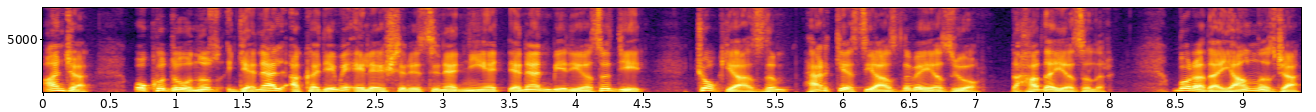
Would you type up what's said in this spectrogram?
Ancak okuduğunuz genel akademi eleştirisine niyetlenen bir yazı değil. Çok yazdım, herkes yazdı ve yazıyor. Daha da yazılır. Burada yalnızca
